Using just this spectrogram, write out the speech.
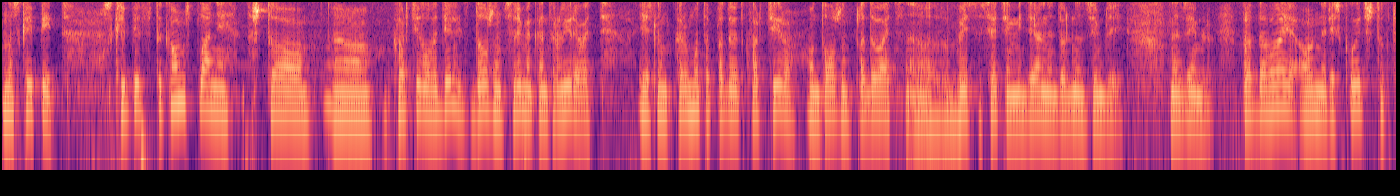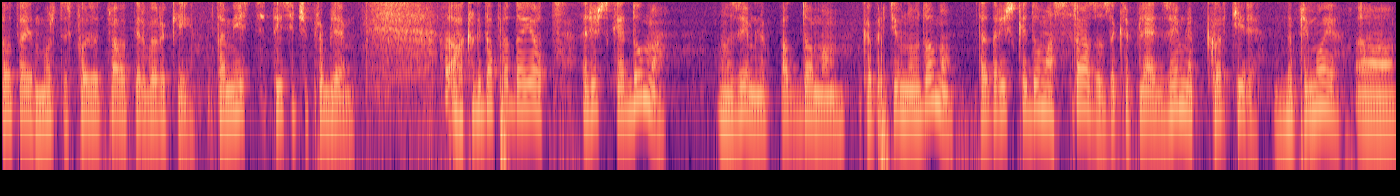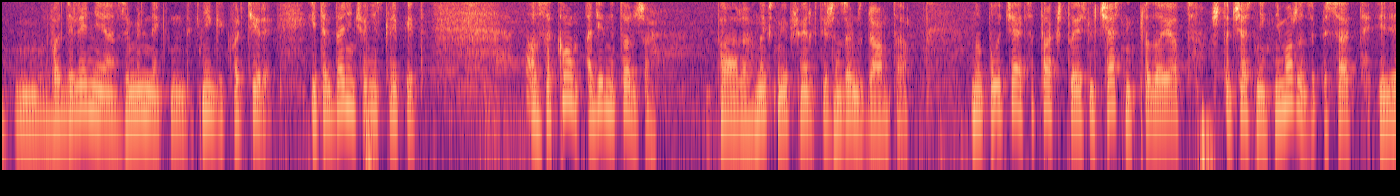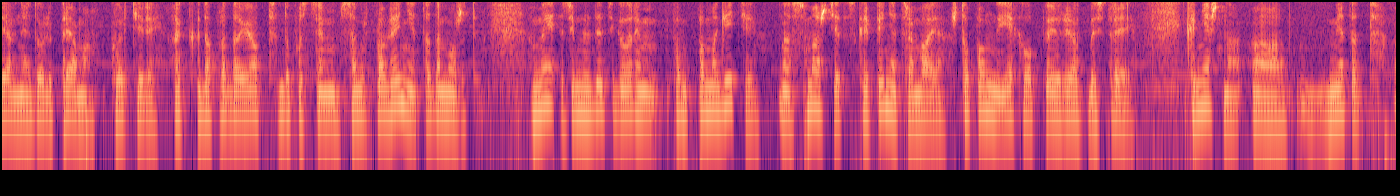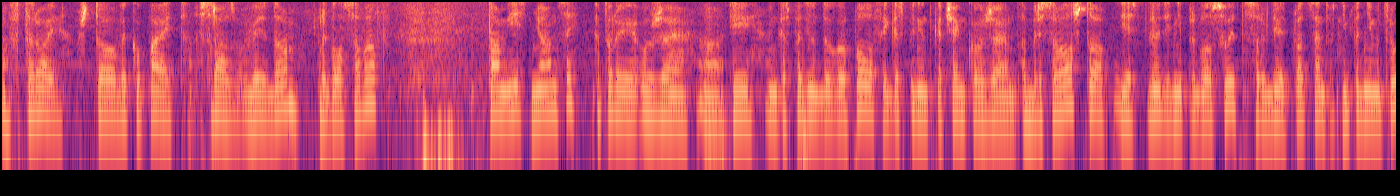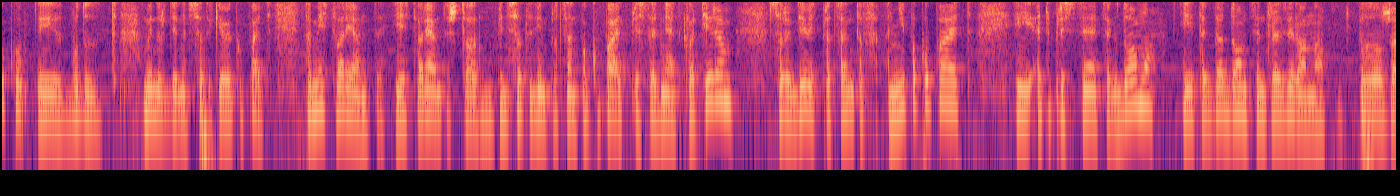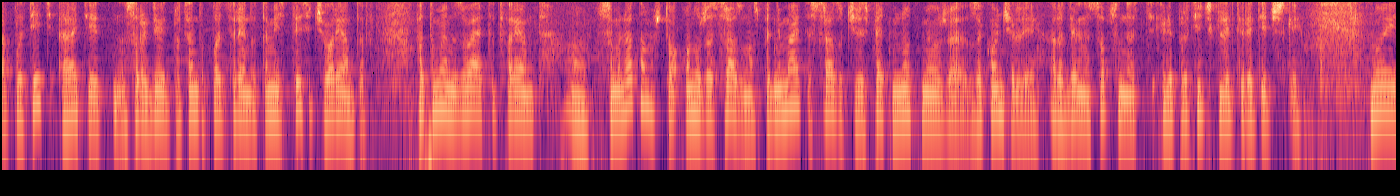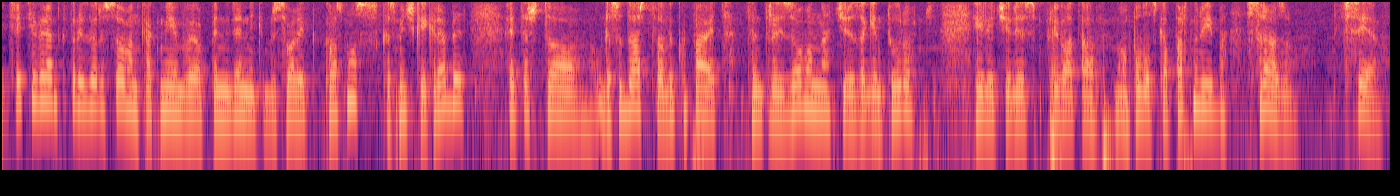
но скрипит скрипит в таком плане, что э, квартировладелец должен все время контролировать если он кому-то продает квартиру, он должен продавать э, вместе с этим идеальную долю на, земле, на землю. Продавая, он рискует, что кто-то может использовать право первой руки. Там есть тысячи проблем. А когда продает Рижская дума, землю под домом, кооперативному дому, тогда Рижская дума сразу закрепляет землю к квартире, напрямую э, в отделение земельной книги квартиры. И тогда ничего не скрипит. Закон один и тот же par nekustamību īpašumu zemes grāmatā. Но получается так, что если частник продает, что частник не может записать идеальную долю прямо в квартире, а когда продает, допустим, самоуправление, тогда может. Мы, земледельцы, говорим, помогите, смажьте это скрепление трамвая, чтобы он ехал вперед быстрее. Конечно, а, метод второй, что выкупает сразу весь дом, проголосовав, Там есть нюансы, которые уже э, и господин Долгополов, и господин Ткаченко уже обрисовал, что если люди не проголосуют, 49% не поднимут руку и будут вынуждены все-таки выкупать. Там есть варианты. Есть варианты, что 51% покупает, присоединяет к квартирам, 49% не покупает, и это присоединяется к дому, и тогда дом централизованно продолжает платить, а эти 49% платят аренду. Там есть тысячи вариантов. Поэтому я называю этот вариант э, самолетным, что он уже сразу нас поднимает, и сразу через 5 минут мы уже закончили раздельную собственность или практически, или теоретически. Ну и третий вариант, который зарисован, как мы в понедельник обрисовали космос, космический корабль, это что государство выкупает централизованно через агентуру или через привата публичного партнера сразу все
